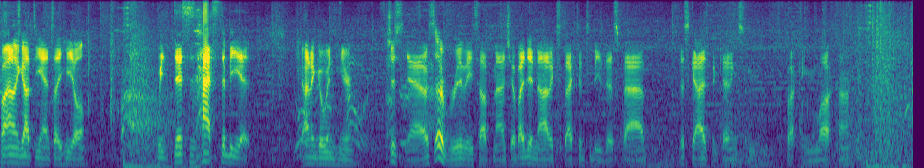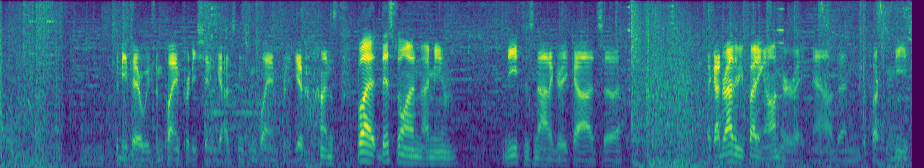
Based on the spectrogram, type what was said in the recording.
Finally got the anti-heal. We this is- has to be it. Gotta go in here. Just yeah, it's a really tough matchup. I did not expect it to be this bad. This guy's been getting some fucking luck, huh? To be fair, we've been playing pretty shitty gods. He's been playing pretty good ones. But this one, I mean, Neith is not a great god, so like I'd rather be fighting on her right now than the fucking Neith.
